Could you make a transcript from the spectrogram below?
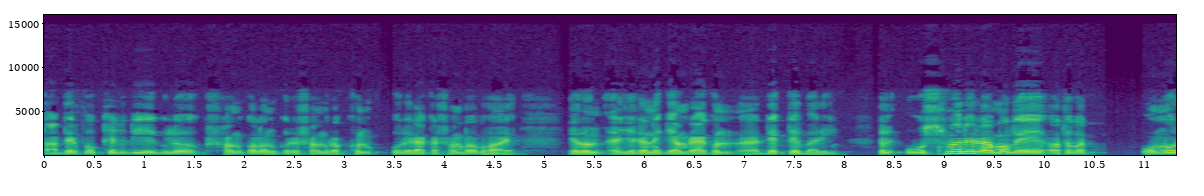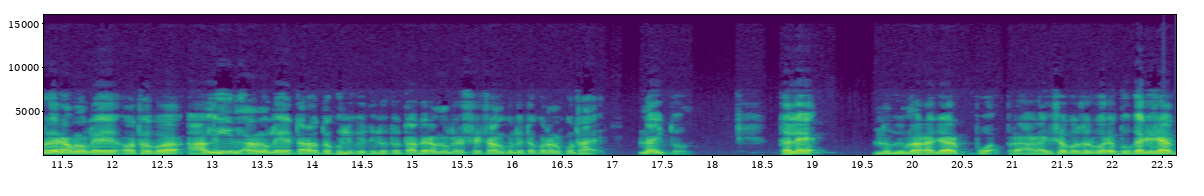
তাদের পক্ষে যদি এগুলো সংকলন করে, সংরক্ষণ করে রাখা সম্ভব হয়, এবং যেটা নাকি আমরা এখন দেখতে পারি তাহলে ওসমানের আমলে অথবা ওমরের আমলে অথবা আলীর আমলে তারাও তো খুলিফে ছিল, তো তাদের আমলের সে সংকলিতকরণ কোথায়? নাই তো। তাহলে নবী মারা যাওয়ার প্রায় আড়াইশো বছর পরে বুখারি সাহেব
